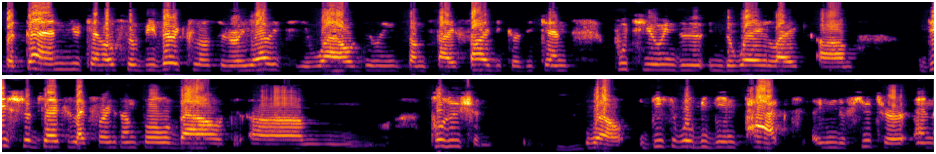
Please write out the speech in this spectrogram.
But then you can also be very close to reality while doing some sci-fi because it can put you in the in the way like um, this subject, like for example about um, pollution. Well, this will be the impact in the future, and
